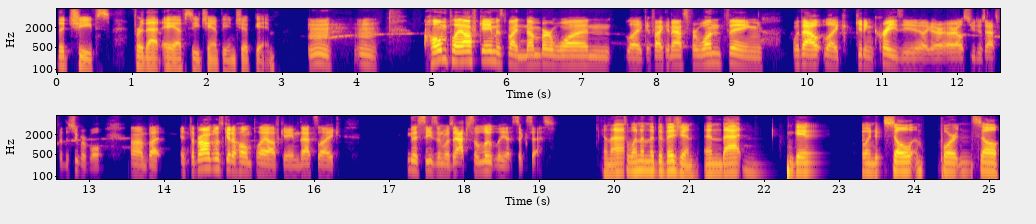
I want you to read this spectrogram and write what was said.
the Chiefs for that AFC championship game. Mm, Mm. Home playoff game is my number one. Like, if I can ask for one thing without like getting crazy, like, or, or else you just ask for the Super Bowl. Um, but if the Broncos get a home playoff game, that's like this season was absolutely a success. And that's winning the division, and that game going to be so important. So,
